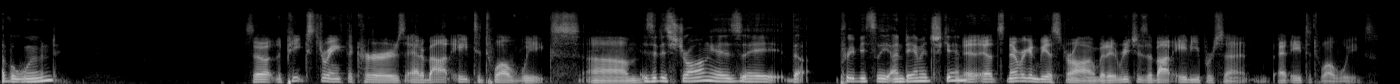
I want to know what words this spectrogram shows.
of a wound? So the peak strength occurs at about eight to twelve weeks. Um, is it as strong as a the previously undamaged skin? It, it's never going to be as strong, but it reaches about eighty percent at eight to twelve weeks.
